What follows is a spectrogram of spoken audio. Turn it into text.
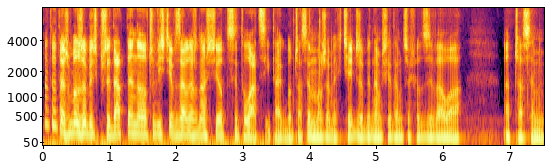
No to też może być przydatne, no oczywiście w zależności od sytuacji, tak? Bo czasem możemy chcieć, żeby nam się tam coś odzywało, a, a czasem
